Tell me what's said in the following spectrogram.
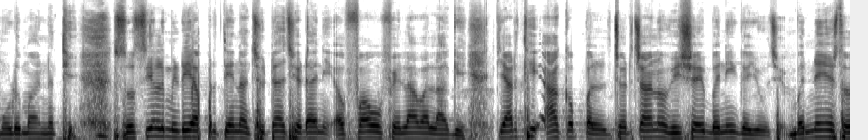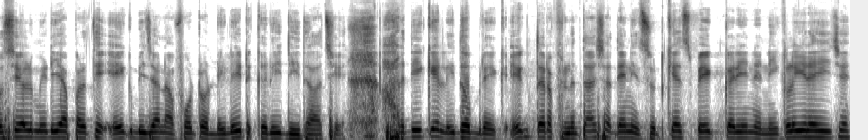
મૂડમાં નથી. સોશિયલ મીડિયા પર તેના છૂટાછેડાની અફવાઓ ફેલાવા લાગી. ત્યારથી આ કપલ ચર્ચાનો વિષય બની ગયું છે. બંનેએ સોશિયલ મીડિયા પરથી એકબીજાના ફોટો ડિલીટ કરી દીધા છે. હાર્દિકે લીધો બ્રેક. એક તરફ નતાશા તેની સુટકેસ પેક કરીને નીકળી રહી છે.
